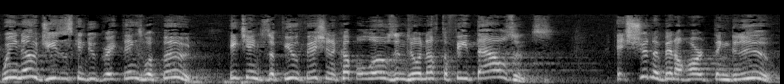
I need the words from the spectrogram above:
We know Jesus can do great things with food. He changes a few fish and a couple loaves into enough to feed thousands. It shouldn't have been a hard thing to do.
